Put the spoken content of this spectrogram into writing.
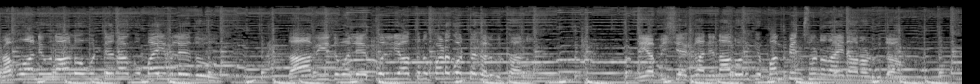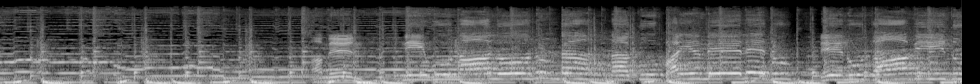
ప్రభు నీవు నాలో ఉంటే నాకు భయం లేదు. దావీదు వలె కొల్యాతును పడగొట్టగలుగుతాను. నీ అభిషేకాన్ని నాలోనికి పంపించండు నాయన అని అడుగుతాం ఆమేన్. నీవు నాలో నుండా నాకు భయమే లేదు. నేను దావీదు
